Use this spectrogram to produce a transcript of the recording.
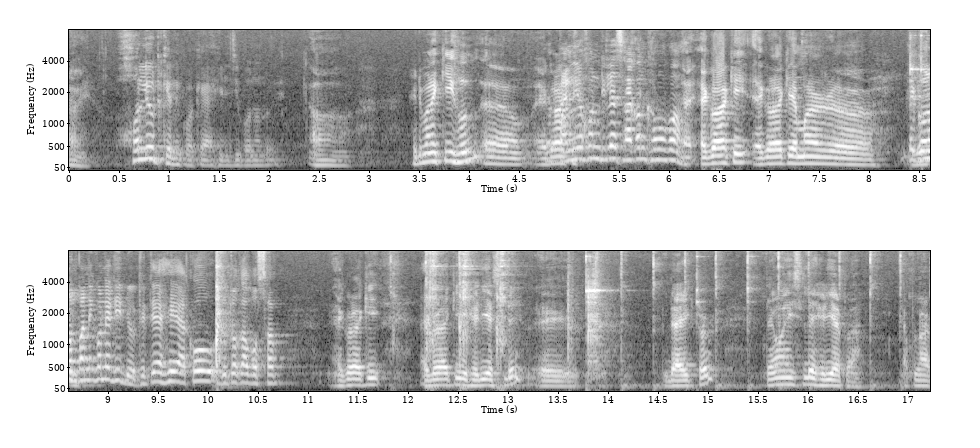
হয়। হলিউড কেনেকুৱাকৈ আহিল জীৱনলৈ? অঁ সেইটো মানে কি হ'ল পানী এগৰাকী এখন দিলে চাহকণ খাব পাম। এগৰাকী এগৰাকী আমাৰ এই গৰম পানীকণে দি দিওঁ তেতিয়া সেই আকৌ দুটকা বচাম। এগৰাকী এগৰাকী হেৰি আছিলে এই ডাইৰেক্টৰ তেওঁ আহিছিলে হেৰিয়াৰ পৰা আপোনাৰ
